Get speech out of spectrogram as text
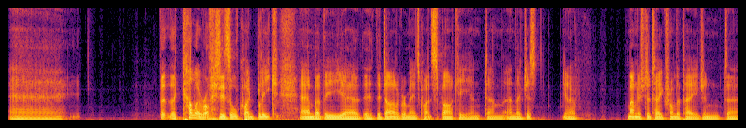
uh, the, the colour of it is all quite bleak, um, but the, uh, the the dialogue remains quite sparky, and um, and they've just you know managed to take from the page and uh,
